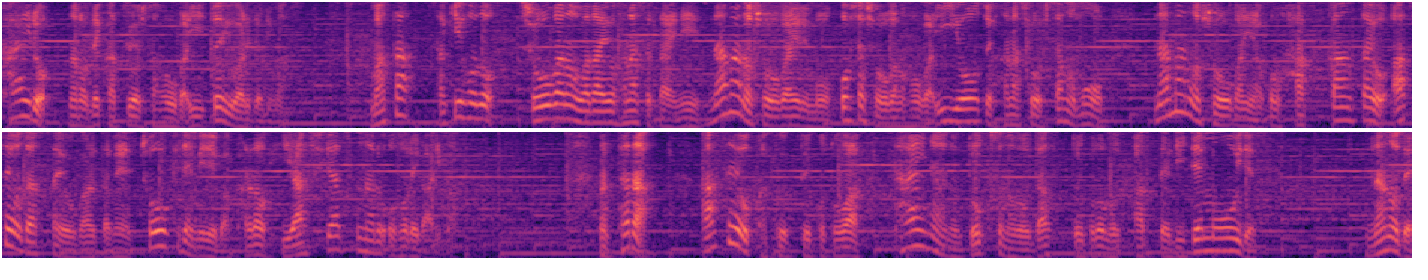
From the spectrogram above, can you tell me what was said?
カイロなどで活用した方がいいと言われております。また、先ほど生姜の話題を話した際に、生の生姜よりも干した生姜の方がいいよという話をしたのも、生の生姜にはこの発汗作用、汗を出す作用があるため、長期で見れば体を冷やしやすくなる恐れがあります。まあ、ただ、汗をかくということは、体内の毒素などを出すということもあって利点も多いです。なので、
